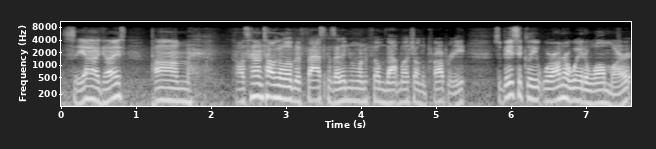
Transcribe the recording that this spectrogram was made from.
So yeah, guys. Um, I was kind of talking a little bit fast because I didn't want to film that much on the property. So basically, we're on our way to Walmart,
